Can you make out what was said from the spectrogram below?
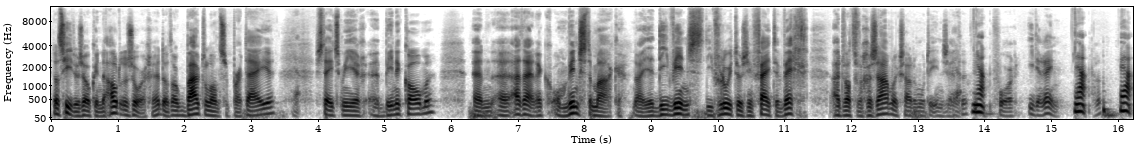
Dat zie je dus ook in de ouderenzorg. Hè? Dat ook buitenlandse partijen ja. Steeds meer uh, binnenkomen. En uh, uiteindelijk om winst te maken. Nou, die winst die vloeit dus in feite weg uit wat we gezamenlijk zouden moeten inzetten Ja, voor iedereen. ja, ja.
